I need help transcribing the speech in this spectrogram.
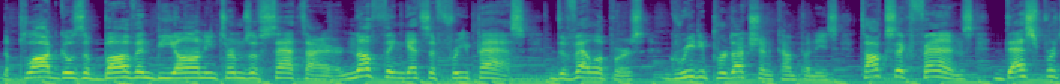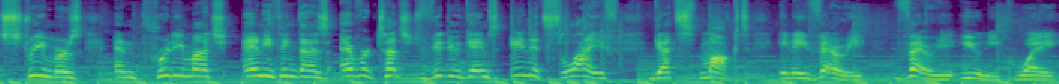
The plot goes above and beyond in terms of satire, nothing gets a free pass. Developers, greedy production companies, toxic fans, desperate streamers, and pretty much anything that has ever touched video games in its life gets mocked in a very, very unique way.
